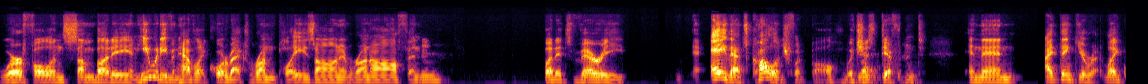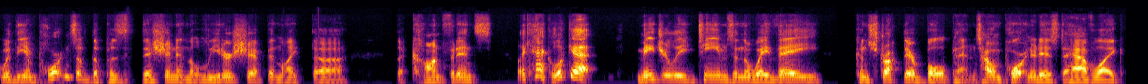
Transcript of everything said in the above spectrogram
Wuerffel and somebody, and he would even have like quarterbacks run plays on and run off. And mm. but it's very a that's college football, which is different. And then I think you're like with the importance of the position and the leadership and like the the confidence. Like heck, look at major league teams and the way they construct their bullpens. How important it is to have like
